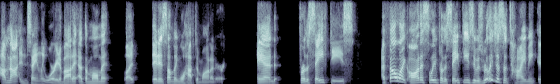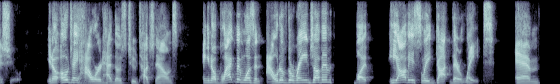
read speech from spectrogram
I'm not insanely worried about it at the moment, but it is something we'll have to monitor. And for the safeties, I felt like honestly, for the safeties, it was really just a timing issue. You know, OJ Howard had those two touchdowns and, you know, Blackmon wasn't out of the range of him, but he obviously got there late. And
